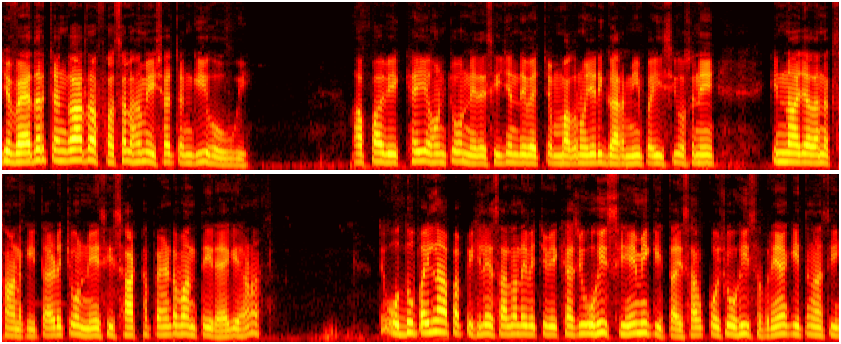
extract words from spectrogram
ਜੇ ਵੈਦਰ ਚੰਗਾ ਤਾਂ ਫਸਲ ਹਮੇਸ਼ਾ ਚੰਗੀ ਹੋਊਗੀ। ਆਪਾਂ ਵੇਖਿਆ ਹੀ ਹੁਣ ਝੋਨੇ ਦੇ ਸੀਜ਼ਨ ਦੇ ਵਿੱਚ ਮਗਰੋਂ ਜਿਹੜੀ ਗਰਮੀ ਪਈ ਸੀ, ਉਸਨੇ ਕਿੰਨਾ ਜ਼ਿਆਦਾ ਨੁਕਸਾਨ ਕੀਤਾ। ਜਿਹੜੇ ਝੋਨੇ ਸੀ 60 65 ਮਣ ਤੇ ਹੀ ਰਹਿ ਗਏ, ਹਨਾ। ਤੇ ਉਦੋਂ ਪਹਿਲਾਂ ਆਪਾਂ ਪਿਛਲੇ ਸਾਲਾਂ ਦੇ ਵਿੱਚ ਵੇਖਿਆ ਸੀ, ਉਹੀ ਸੇਮ ਹੀ ਕੀਤਾ ਸੀ। ਸਭ ਕੁਝ ਉਹੀ ਸਪਰੇਆਂ ਕੀਤੀਆਂ ਸੀ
